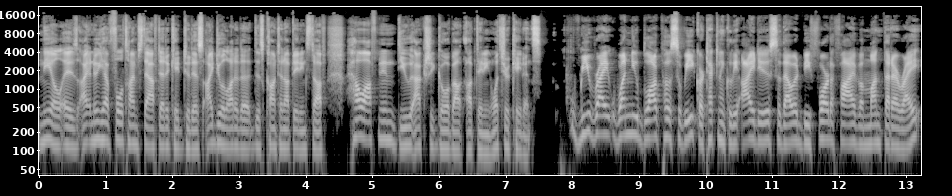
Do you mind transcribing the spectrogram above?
Neil, is I know you have full time staff dedicated to this. I do a lot of the, this content updating stuff. How often do you actually go about updating? What's your cadence? We write one new blog post a week, or technically I do. So that would be four to five a month that I write.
